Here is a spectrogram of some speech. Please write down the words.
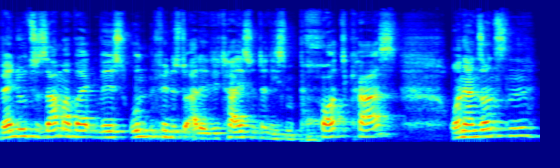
Wenn du zusammenarbeiten willst, unten findest du alle Details unter diesem Podcast. Und ansonsten,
